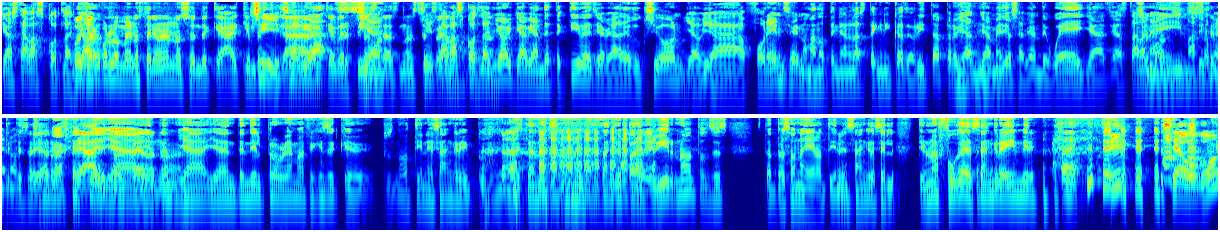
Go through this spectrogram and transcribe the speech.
Ya estaba Scotland Pues Yard. ya por lo menos tenía una noción de que hay que investigar, sí había- hay que ver sí, pistas, ¿no? Este sí, estaba. Scotland. Yard, ya habían detectives, ya había deducción, ya había forense, nomás no tenían las técnicas de ahorita, pero ya, ya medio sabían de huellas, ya estaban ahí más sí, o gente menos. que y todo el pedo, ya, ¿no? ya, ya entendí el problema. Fíjese que pues, no tiene sangre y pues necesita, necesita sangre para vivir, ¿no? Entonces, esta persona ya no tiene sangre. Se le- tiene una fuga de sangre ahí, mire. Sí, se ahogó.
